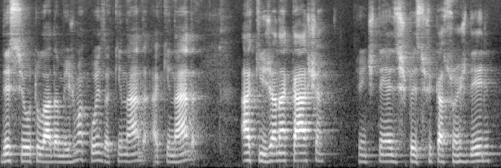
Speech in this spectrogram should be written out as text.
Desse outro lado a mesma coisa, aqui nada, aqui nada. Aqui já na caixa, a gente tem as especificações dele,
